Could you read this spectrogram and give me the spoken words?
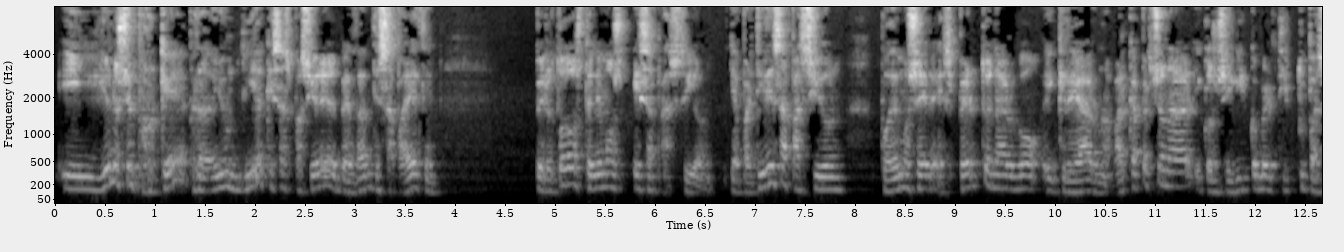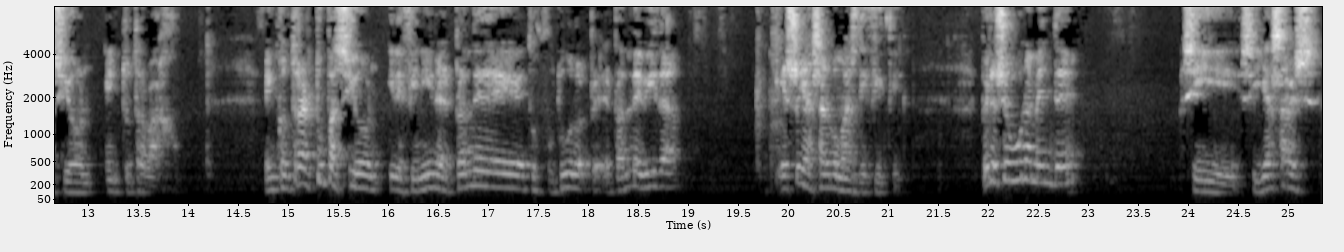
Y yo no sé por qué, pero hay un día que esas pasiones, verdad, desaparecen pero todos tenemos esa pasión y a partir de esa pasión podemos ser experto en algo y crear una marca personal y conseguir convertir tu pasión en tu trabajo. Encontrar tu pasión y definir el plan de tu futuro, el plan de vida, eso ya es algo más difícil. Pero seguramente, si, si ya sabes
